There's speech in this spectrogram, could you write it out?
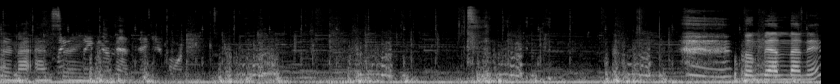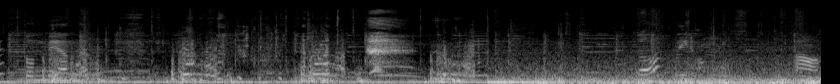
They're not answering. ¿Dónde andan, eh? ¿Dónde andan? ¿No? Oh.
